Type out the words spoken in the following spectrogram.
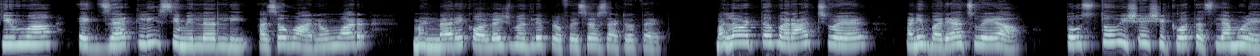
किंवा एक्झॅक्टली सिमिलरली असं वारंवार म्हणणारे कॉलेजमधले प्रोफेसर्स आठवत आहेत. मला वाटतं बराच वेळ आणि बऱ्याच वेळा तोच तो विषय शिकवत असल्यामुळे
